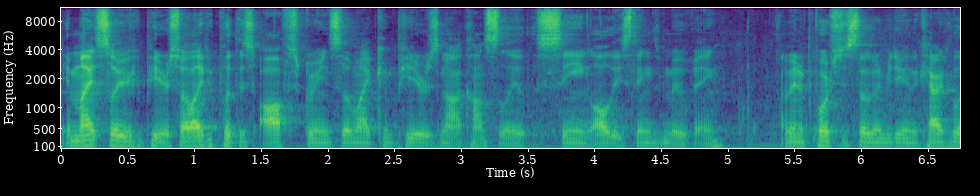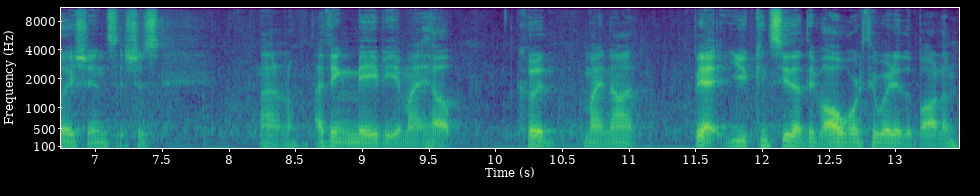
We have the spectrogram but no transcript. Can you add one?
it might slow your computer. So I like to put this off screen so my computer is not constantly seeing all these things moving. I mean, of course, it's still going to be doing the calculations. It's just, I don't know. I think maybe it might help. Could, might not. But yeah, you can see that they've all worked their way to the bottom.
